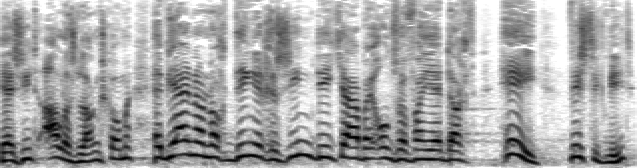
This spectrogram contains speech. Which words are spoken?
Jij ziet alles langskomen. Heb jij nou nog dingen gezien dit jaar bij ons waarvan jij dacht... hé, hey, wist ik niet?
